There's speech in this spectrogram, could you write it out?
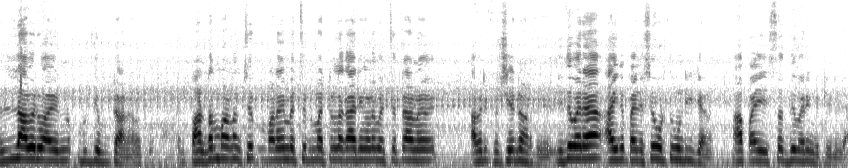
എല്ലാവരും അതിന് ബുദ്ധിമുട്ടാണ് പണ്ടം പണച്ച് പണയം വെച്ചിട്ട് മറ്റുള്ള കാര്യങ്ങൾ വെച്ചിട്ടാണ് അവർ കൃഷി നടത്തിയത്. ഇതുവരെ അതിന് പലിശ കൊടുത്തുകൊണ്ടിരിക്കുകയാണ്. ആ പൈസ ഇതുവരെയും കിട്ടിയില്ല.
